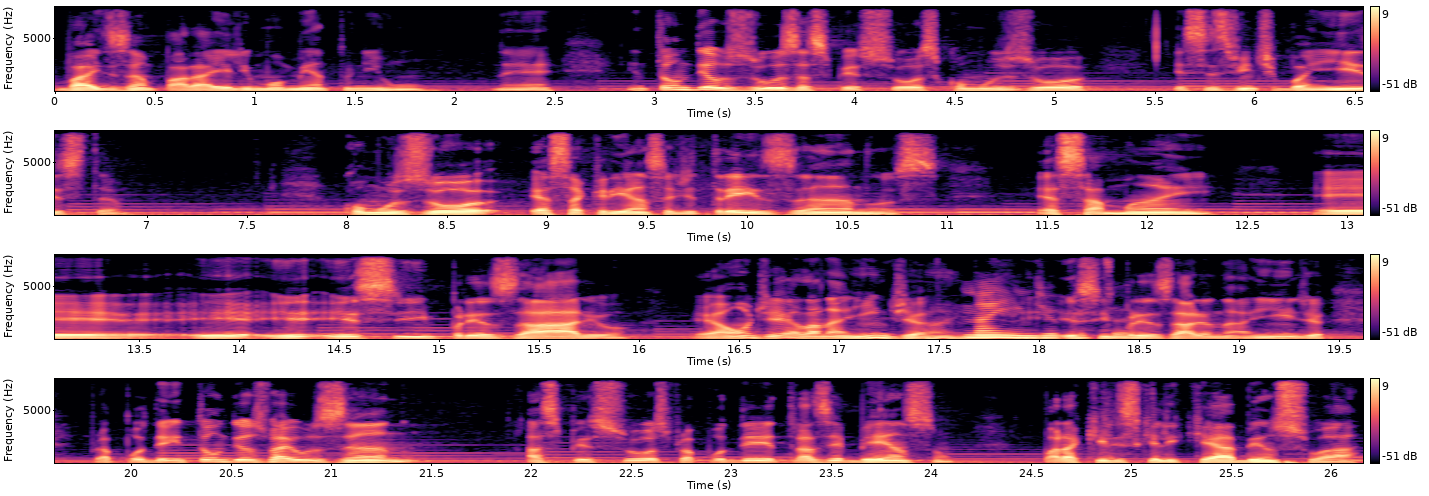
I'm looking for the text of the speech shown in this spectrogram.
vai desamparar ele em momento nenhum. Né? Então, Deus usa as pessoas como usou esses 20 banhistas, como usou essa criança de três anos, essa mãe, é, é, esse empresário, é onde é? Lá na Índia? Na Índia. Esse pastor. empresário na Índia, para poder. Então Deus vai usando as pessoas para poder trazer bênção para aqueles que Ele quer abençoar.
